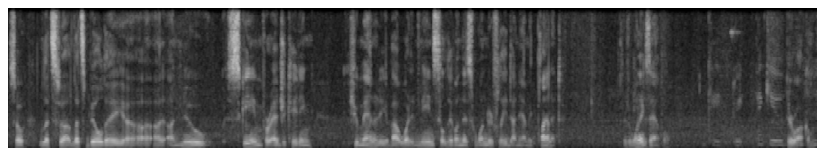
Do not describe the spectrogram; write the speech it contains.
So let's, uh, let's build a, a, a new scheme for educating humanity about what it means to live on this wonderfully dynamic planet. There's one example. Okay, great. Thank you. You're welcome.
